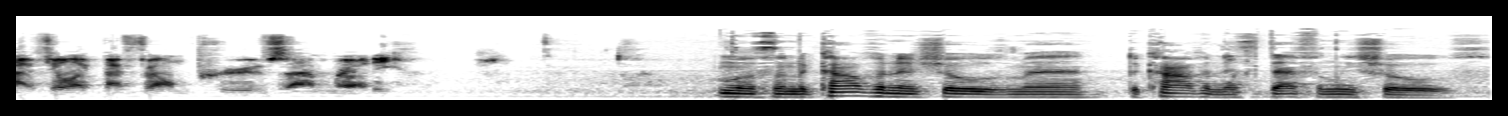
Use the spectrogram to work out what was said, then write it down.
I feel like my film proves I'm ready. Listen, the confidence shows, man. The confidence definitely shows.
